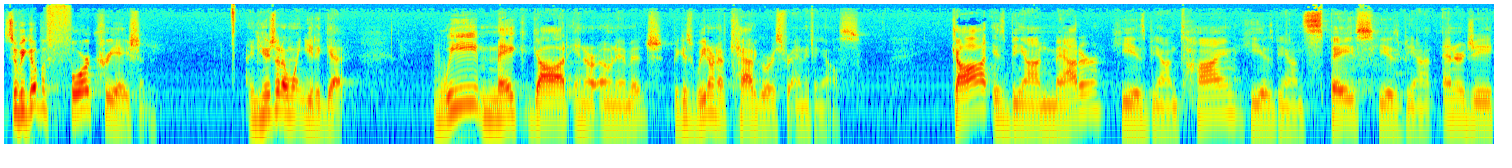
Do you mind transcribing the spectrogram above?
So we go before creation. And here's what I want you to get we make God in our own image because we don't have categories for anything else. God is beyond matter, He is beyond time, He is beyond space, He is beyond energy.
